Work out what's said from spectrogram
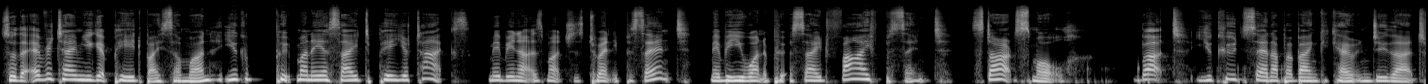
So that every time you get paid by someone, you could put money aside to pay your tax. Maybe not as much as 20%. Maybe you want to put aside 5%. Start small. But you could set up a bank account and do that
